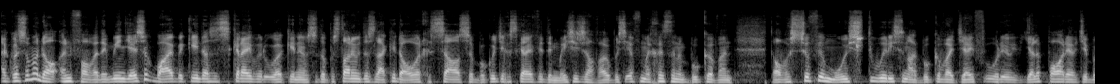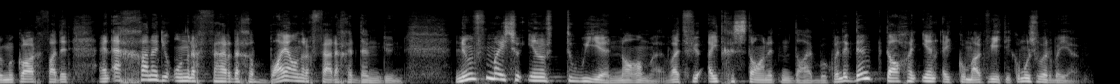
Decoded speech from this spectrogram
Ek was sommer daar inval want ek meen jy's ook baie bekend as 'n skrywer ook en ons het op 'n stadium met ons lekker daaroor gesels 'n boek wat jy geskryf het The Message of Hope is een van my gunsteling boeke want daar was soveel mooi stories in daai boeke wat jy vir 'n hele paar jaar wat jy bymekaar gevat het en ek gaan nou die onregverdige baie onregverdige ding doen. Noem vir my so een of twee name wat vir jou uitgestaan het in daai boek want ek dink daar gaan een uitkom maar ek weet nie kom ons hoor by jou.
